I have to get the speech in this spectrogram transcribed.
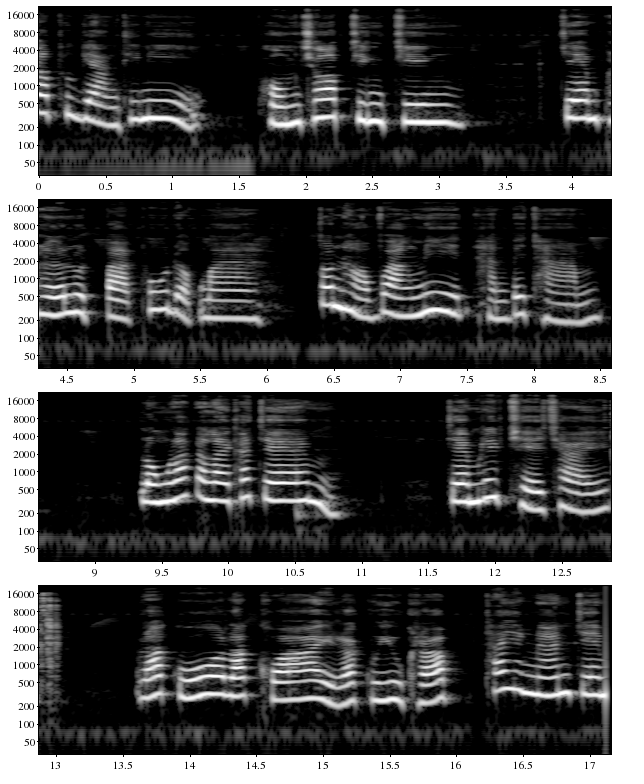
ชอบทุกอย่างที่นี่ ผมชอบจริง ๆ เจมเผลอหลุดปากพูดออกมา ต้นหอมวางมีดหันไปถาม หลงรักอะไรคะเจม เจมรีบเฉยเฉยรักวัวรักควาย รักวิวครับ ถ้าอย่างนั้นเจม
